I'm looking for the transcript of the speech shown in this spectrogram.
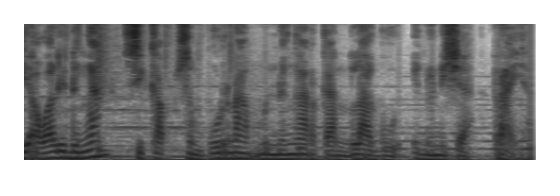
diawali dengan sikap sempurna mendengarkan lagu Indonesia Raya.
